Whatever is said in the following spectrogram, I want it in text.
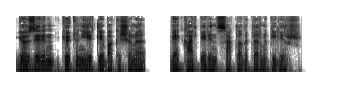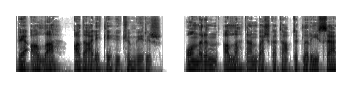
gözlerin kötü niyetli bakışını ve kalplerin sakladıklarını bilir. Ve Allah adaletle hüküm verir. Onların Allah'tan başka taptıkları ise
